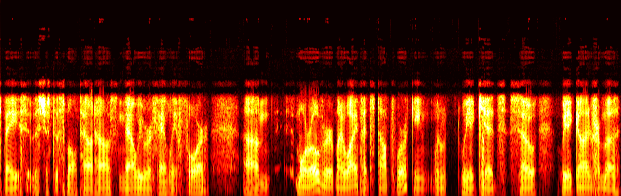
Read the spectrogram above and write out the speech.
space. It was just a small townhouse, and now we were a family of four. Um, moreover, my wife had stopped working when we had kids, so we had gone from a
